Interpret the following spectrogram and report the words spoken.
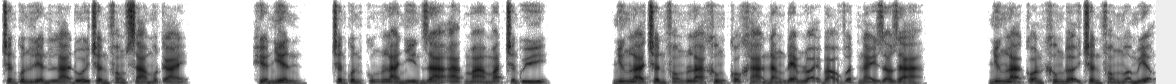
chân quân liền là đối Trần Phong xá một cái. Hiển nhiên, chân quân cũng là nhìn ra ác ma mắt chân quý. Nhưng là Trần Phong là không có khả năng đem loại bảo vật này giao ra. Nhưng là còn không đợi Trần Phong mở miệng,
